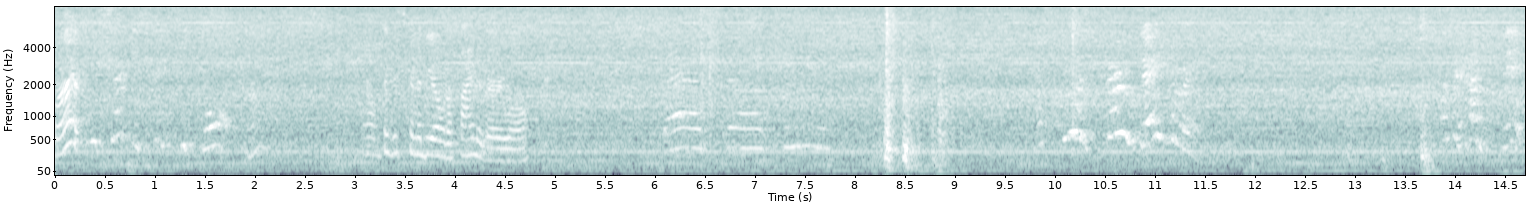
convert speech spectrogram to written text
What? the chef is taking too long. I don't think it's going to be able to find it very well. That's. Let's do it. It's very dangerous. What the heck is this?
